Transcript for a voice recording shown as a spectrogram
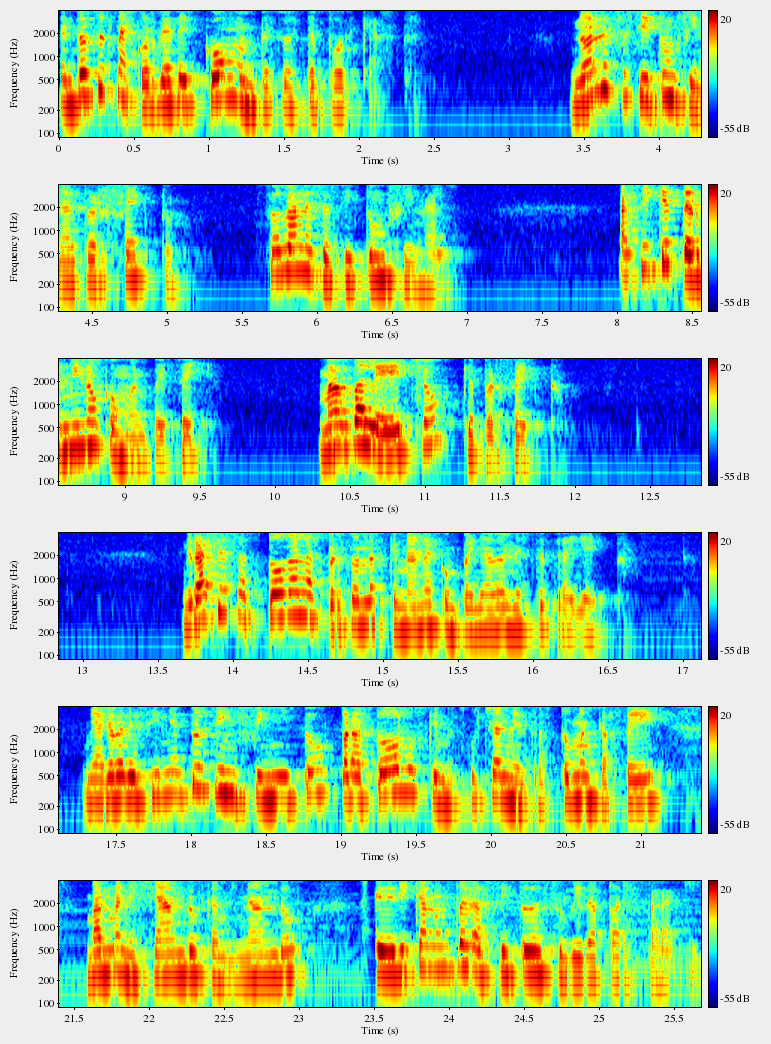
Entonces me acordé de cómo empezó este podcast. No necesito un final perfecto, solo necesito un final. Así que termino como empecé. Más vale hecho que perfecto. Gracias a todas las personas que me han acompañado en este trayecto. Mi agradecimiento es infinito para todos los que me escuchan mientras toman café, van manejando, caminando, que dedican un pedacito de su vida para estar aquí.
